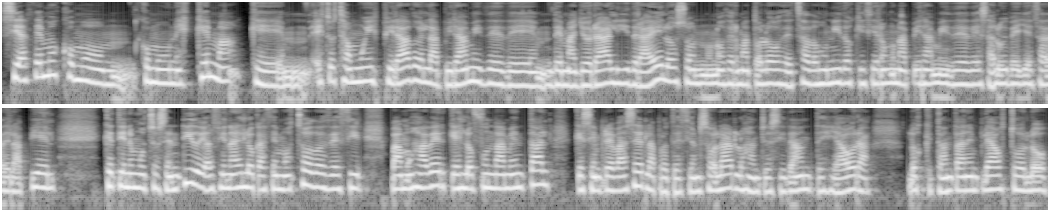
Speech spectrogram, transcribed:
Si hacemos como, un esquema, que mm, esto está muy inspirado en la pirámide de, Mayoral y Draelo, son unos dermatólogos de Estados Unidos que hicieron una pirámide de salud y belleza de la piel, que tiene mucho sentido y al final es lo que hacemos todos, es decir, vamos a ver qué es lo fundamental, que siempre va a ser la protección solar, los antioxidantes y ahora los que están tan empleados, todos los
